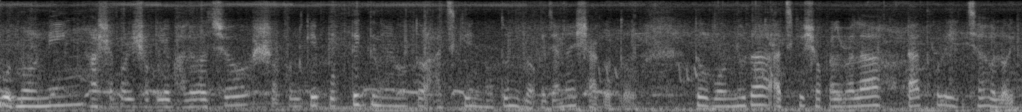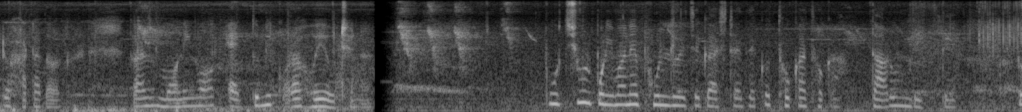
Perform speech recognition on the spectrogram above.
গুড মর্নিং আশা করি সকলে ভালো আছো। সকলকে প্রত্যেক দিনের মতো আজকে নতুন ব্লগে জানাই স্বাগত। তো বন্ধুরা, আজকে সকালবেলা হঠাৎ করে ইচ্ছা হলো একটু হাঁটা দরকার, কারণ মর্নিং ওয়াক একদমই করা হয়ে ওঠে না। প্রচুর পরিমাণে ফুল রয়েছে গাছটায়, দেখো, থোকা থোকা, দারুণ দেখতে। তো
